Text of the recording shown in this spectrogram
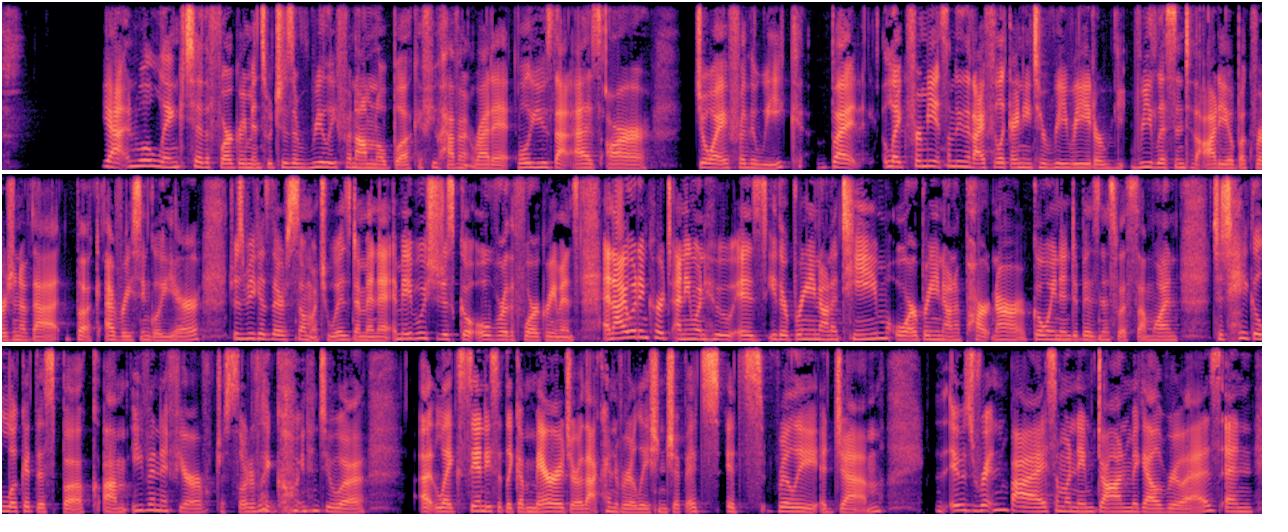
Yeah, and we'll link to the Four Agreements, which is a really phenomenal book if you haven't read it. We'll use that as our joy for the week. But like for me, it's something that I feel like I need to reread or re listen to the audiobook version of that book every single year, just because there's so much wisdom in it. And maybe we should just go over the four agreements. And I would encourage anyone who is either bringing on a team or bringing on a partner, going into business with someone to take a look at this book. Um, even if you're just sort of like going into a uh, like Sandy said, like a marriage or that kind of relationship. It's it's really a gem it was written by someone named Don Miguel Ruiz, and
